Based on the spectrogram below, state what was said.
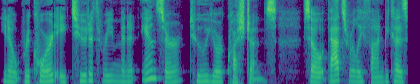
you know, record a two to three minute answer to your questions. So that's really fun because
